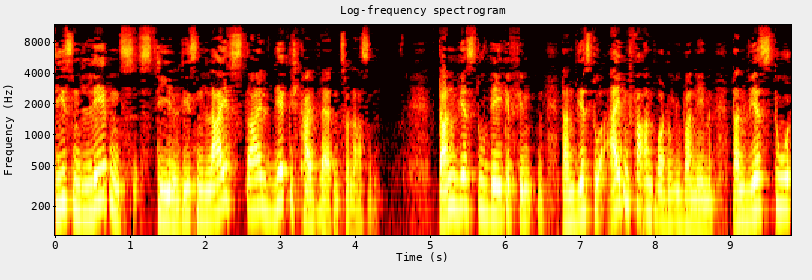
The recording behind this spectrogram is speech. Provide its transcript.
diesen Lebensstil, diesen Lifestyle Wirklichkeit werden zu lassen, dann wirst du Wege finden, dann wirst du Eigenverantwortung übernehmen, dann wirst du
